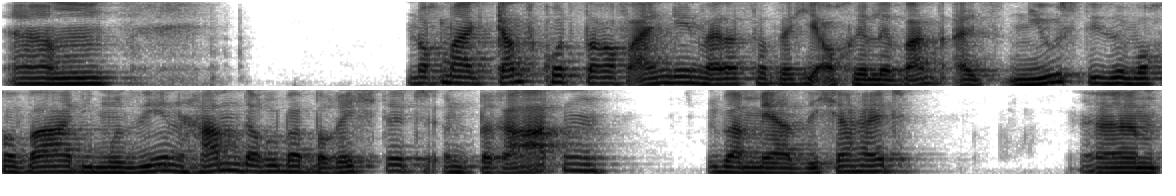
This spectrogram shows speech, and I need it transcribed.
Ähm, Nochmal ganz kurz darauf eingehen, weil das tatsächlich auch relevant als News diese Woche war. Die Museen haben darüber berichtet und beraten über mehr Sicherheit. Ähm,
